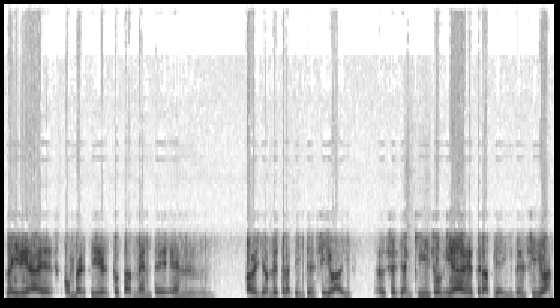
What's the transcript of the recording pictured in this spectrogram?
la idea es convertir totalmente en pabellón de terapia intensiva. Y eh, serían 15 unidades de terapia intensiva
